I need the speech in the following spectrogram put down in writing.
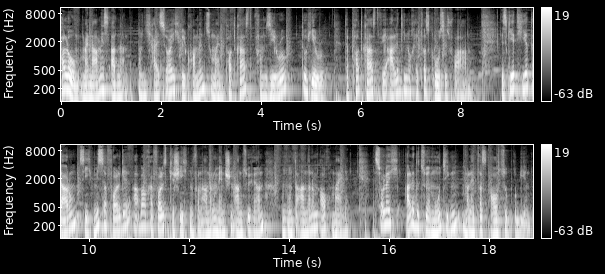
Hallo, mein Name ist Adnan und ich heiße euch willkommen zu meinem Podcast From Zero to Hero, der Podcast für alle, die noch etwas Großes vorhaben. Es geht hier darum, sich Misserfolge, aber auch Erfolgsgeschichten von anderen Menschen anzuhören und unter anderem auch meine. Es soll euch alle dazu ermutigen, mal etwas auszuprobieren.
